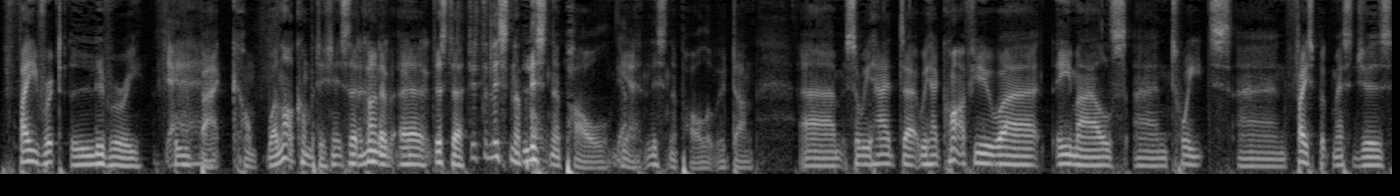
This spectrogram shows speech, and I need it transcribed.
favourite livery Yeah. feedback. Comp- well, not a competition. It's a No, kind no, of no, uh, no. just a Just a listener. poll. listener poll. Yeah. Yeah, listener poll that we've done. Um, so we had uh, we had quite a few uh, emails and tweets and Facebook messages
